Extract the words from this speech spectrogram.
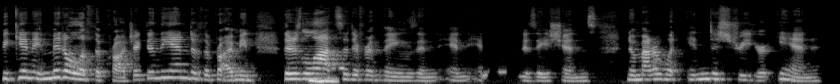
beginning, middle of the project and the end of the pro. I mean, there's mm-hmm. lots of different things in, in, in organizations, no matter what industry you're in,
